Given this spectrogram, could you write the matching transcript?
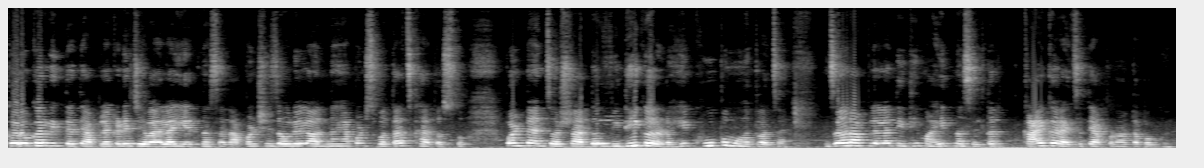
खरोखररित्या ते आपल्याकडे जेवायला येत नसतात. आपण शिजवलेलं अन्न हे आपण स्वतःच खात असतो. पण त्यांचं श्राद्ध विधी करणं हे खूप महत्त्वाचं आहे. जर आपल्याला तिथी माहीत नसेल तर काय करायचं ते आपण आता बघूया.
